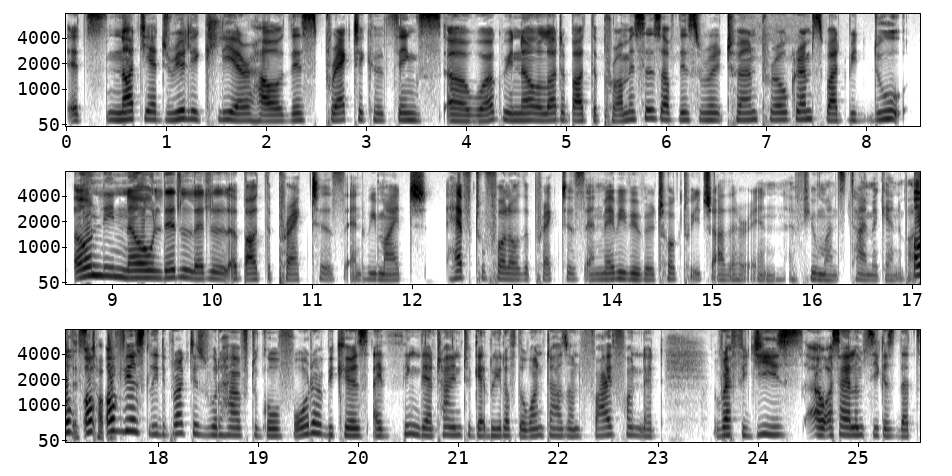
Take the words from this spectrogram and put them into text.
it's not yet really clear how these practical things uh, work. We know a lot about the promises of these return programs, but we do only know little, little about the practice, and we might have to follow the practice and maybe we will talk to each other in a few months time again about this topic. Obviously the practice would have to go further because I think they're trying to get rid of the 1500 refugees or asylum seekers that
